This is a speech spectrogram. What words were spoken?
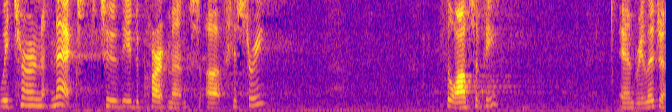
We turn next to the departments of history, philosophy, and religion.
